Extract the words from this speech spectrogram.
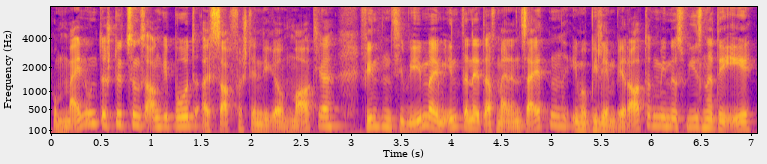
und mein Unterstützungsangebot als Sachverständiger und Makler finden Sie wie immer im Internet auf meinen Seiten immobilienberatung-wiesner.de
